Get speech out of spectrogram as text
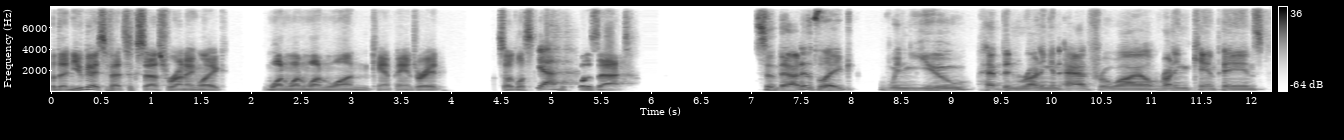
But then you guys have had success running like one one one one campaigns right? So let's yeah. what is that so that is like when you have been running an ad for a while, running campaigns,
